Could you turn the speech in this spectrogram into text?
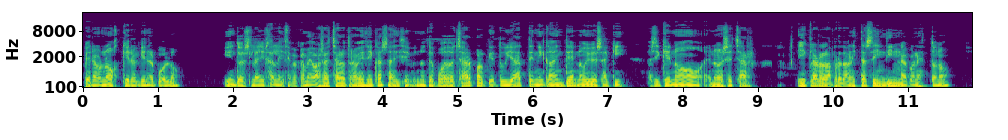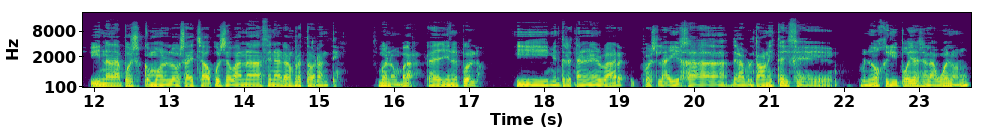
Pero no os quiero aquí en el pueblo. Y entonces la hija le dice, ¿pero que me vas a echar otra vez de casa? Dice, no te puedo echar porque tú ya técnicamente no vives aquí. Así que no, no es echar. Y claro, la protagonista se indigna con esto, ¿no? Y nada, pues como los ha echado, pues se van a cenar a un restaurante. Bueno, un bar, que hay allí en el pueblo. Y mientras están en el bar, pues la hija de la protagonista dice, menudo gilipollas el abuelo, ¿no?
